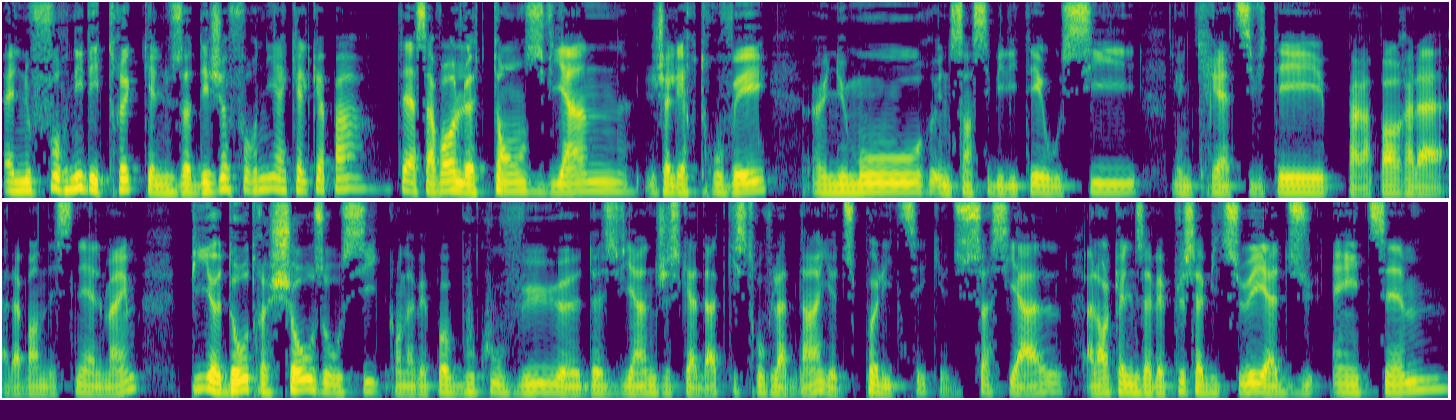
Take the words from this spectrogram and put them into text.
elle nous fournit des trucs qu'elle nous a déjà fournis à quelque part. À savoir le ton Sviane, je l'ai retrouvé, un humour, une sensibilité aussi, une créativité par rapport à la, à la bande dessinée elle-même. Puis il y a d'autres choses aussi qu'on n'avait pas beaucoup vues euh, de Sviane jusqu'à date qui se trouvent là-dedans. Il y a du politique, il y a du social, alors qu'elle nous avait plus habitués à du intime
